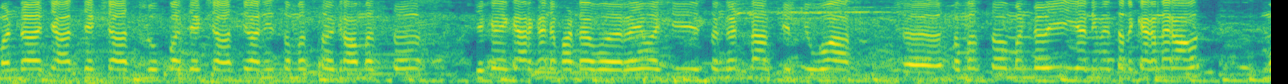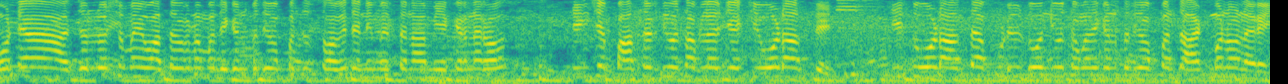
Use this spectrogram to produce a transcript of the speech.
मंडळाचे अध्यक्ष असतील उपाध्यक्ष असतील आणि समस्त ग्रामस्थ जे काही कारखाने फाटावर रहिवासी संघटना असतील किंवा समस्त मंडळी या निमित्तानं करणार आहोत. मोठ्या जल्लोषमय वातावरणामध्ये गणपती बाप्पाचं स्वागत या निमित्तानं आम्ही हे करणार आहोत. तीनशे पासष्ट दिवस आपल्याला ज्याची ओढ असते तीच ओढ आता पुढील दोन दिवसामध्ये गणपती बाप्पांचं आगमन होणार आहे.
